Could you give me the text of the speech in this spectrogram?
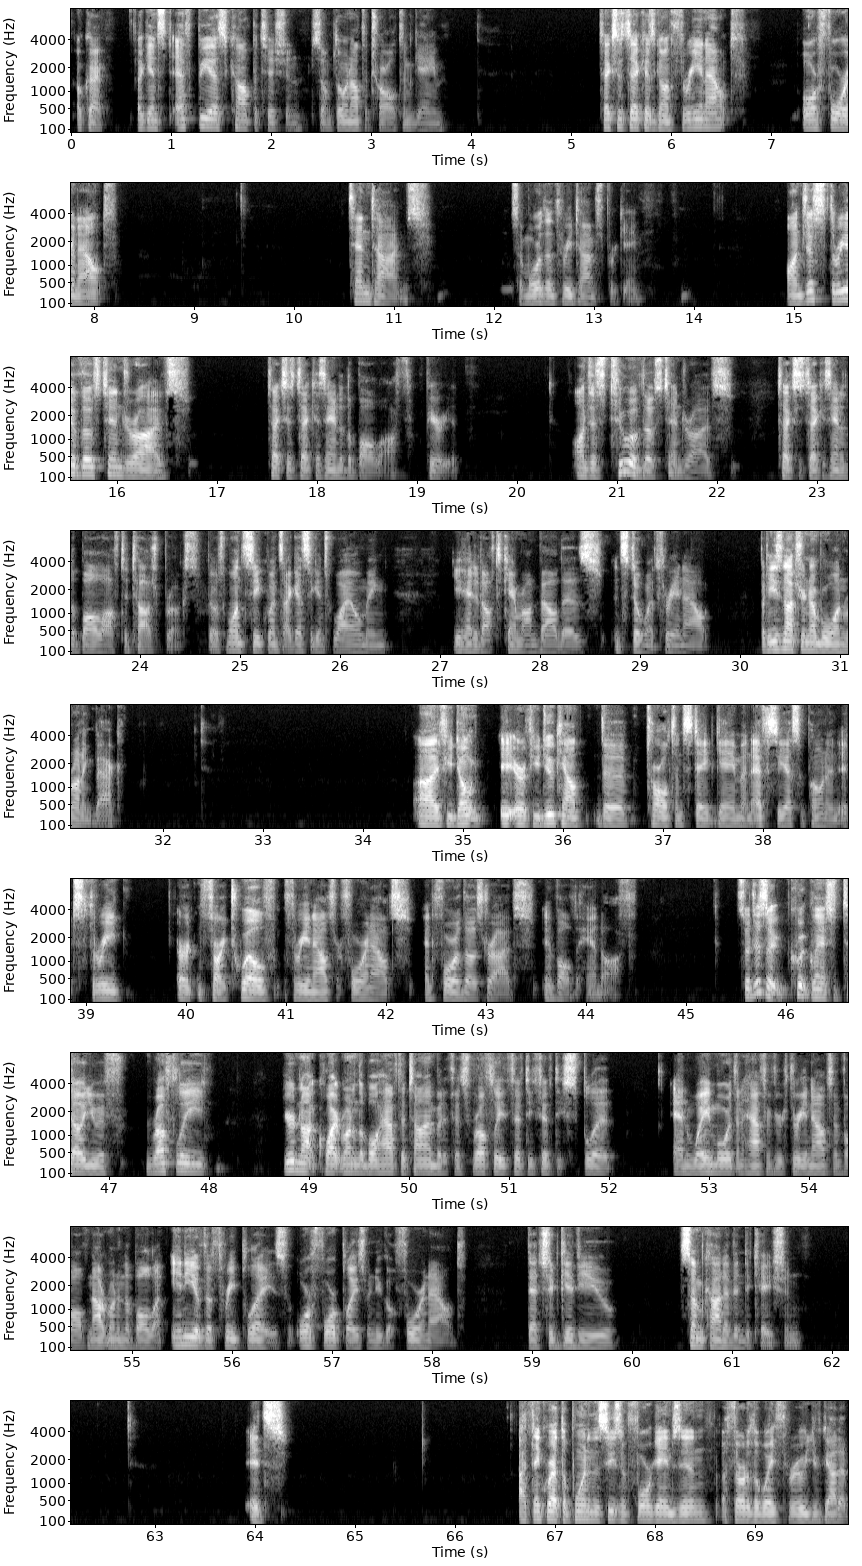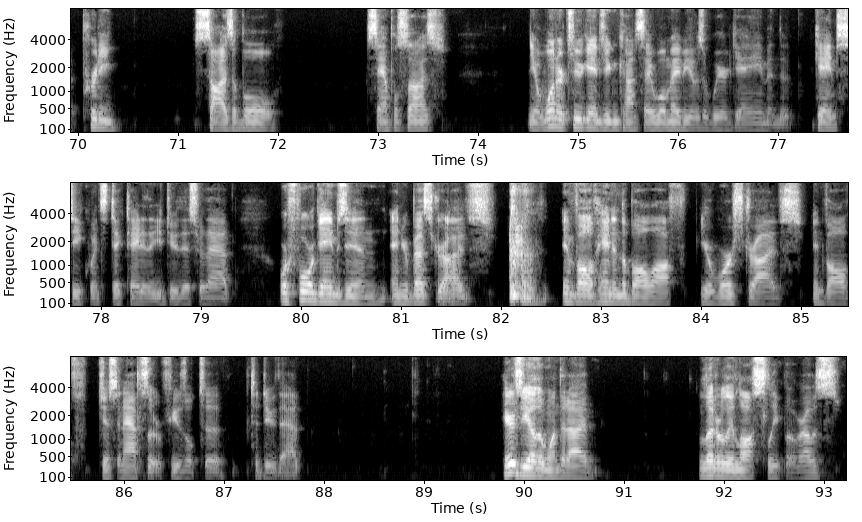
Okay, against FBS competition. So I'm throwing out the Tarleton game. Texas Tech has gone 3 and out or 4 and out 10 times. So more than 3 times per game. On just 3 of those 10 drives, Texas Tech has handed the ball off, period. On just two of those 10 drives, Texas Tech has handed the ball off to Tahj Brooks. There was one sequence, I guess, against Wyoming. You handed off to Cameron Valdez and still went three and out. But he's not your number one running back. Uh, if you don't, or if you do count the Tarleton State game, an FCS opponent, it's three, or sorry, 12 three and outs or four and outs, and four of those drives involved a handoff. So just a quick glance to tell you if roughly you're not quite running the ball half the time, but if it's roughly 50 50 split and way more than half of your three and outs involve not running the ball on any of the three plays or four plays when you go four and out, that should give you some kind of indication. It's, I think we're at the point in the season, four games in, a third of the way through. You've got a pretty sizable sample size you know, one or two games you can kind of say, well, maybe it was a weird game and the game sequence dictated that you do this or that. Or four games in and your best drives involve handing the ball off. Your worst drives involve just an absolute refusal to to do that. Here's the other one that I literally lost sleep over. I was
